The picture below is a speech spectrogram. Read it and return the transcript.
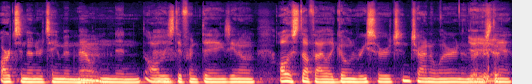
arts and entertainment mountain and all these different things, you know, all the stuff that I like go and research and trying to learn and Yeah, yeah, yeah. understand.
